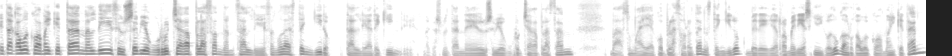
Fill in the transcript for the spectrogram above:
eta gaueko amaiketan aldi Eusebio Gurrutxaga plazan dantzaldi izango da, ezten giro taldearekin. E, bakasunetan Eusebio Gurrutxaga plazan, ba, zumaiako plaza horretan, ezten giro, bere romeria eskiniko du, gaur gaueko amaiketan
